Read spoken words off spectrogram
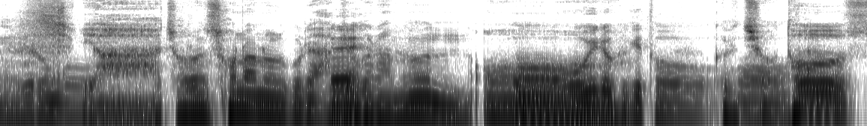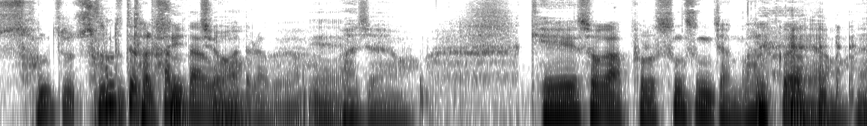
예, 이런 거. 야 저런 선한 얼굴에 악역을 네. 하면 어, 어, 오히려 그게 더 그렇죠. 어, 더 선두, 선뜻할 수 있죠. 하더라고요. 예. 맞아요. 계속 앞으로 승승장구할 거예요. 네.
